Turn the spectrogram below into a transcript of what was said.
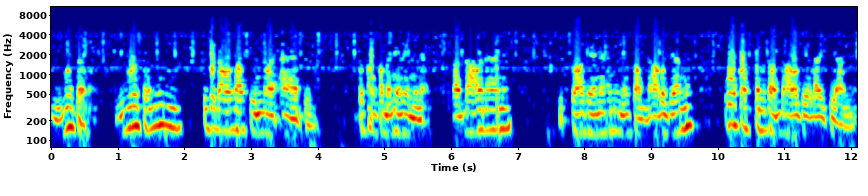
විමත විමසමින් ටික දවසක් ඉන්නවා ඈතින්. සංකමනේ වෙන්නේ නැහැ. ශ්‍රද්ධාව නැහැනේ. විශ්වාසය නැහැනේ මේ ශ්‍රද්ධාව කියන්නේ ඕකස්සම ශ්‍රද්ධාව කියලායි කියන්නේ.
